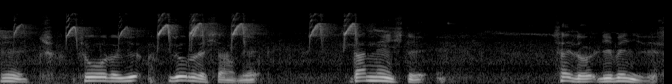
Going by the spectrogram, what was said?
えーちょうど夜でしたので断念して再度リベンジです、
